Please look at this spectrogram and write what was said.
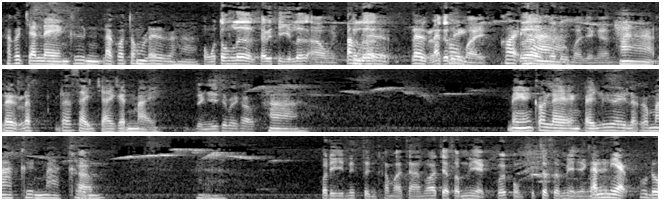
เขาก็จะแรงขึ้นแล้วก็ต้องเลิกอะฮะผมก็ต้องเลิกใช้วิธีเลิกเอาไงต้องเลิกเลิกแล้วก็ค่ดูอยใหม่ค่อยเลิกหามาดูใหม่อย่างนั้นฮ่าเลิกแล้วแล้วใส่ใจกันใหม่ อย่างนี้ใช่ไหมครับฮ่าไม่งั้นก็แรงไปเรื่อย แล้วก็มากขึ้นมากคขึ้รันบพอดีนึกถึงคำอาจารย์ว่าจะสำเนียกเว้ยผมจะสำเนียกยังไงสำเนียกผู้ดู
